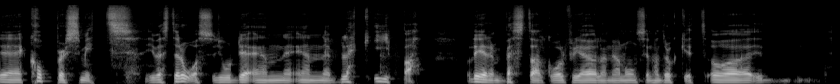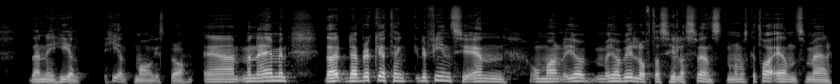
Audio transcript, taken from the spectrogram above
eh, Coppersmith i Västerås gjorde en, en Black IPA. Och det är den bästa alkoholfria ölen jag någonsin har druckit. Och eh, den är helt, helt magiskt bra. Eh, men nej, men där, där brukar jag tänka, det finns ju en, om man, jag, jag vill oftast hylla svenskt, men om man ska ta en som är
